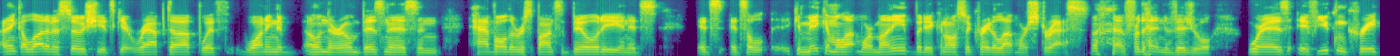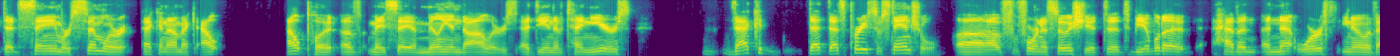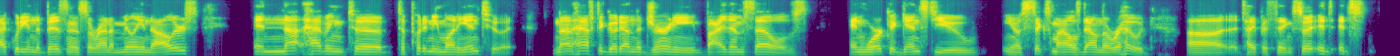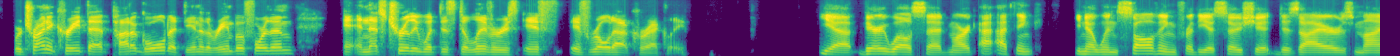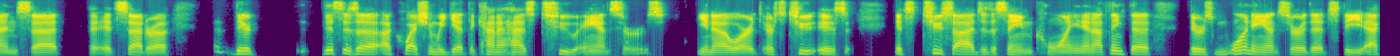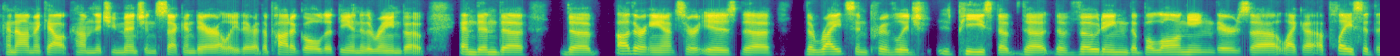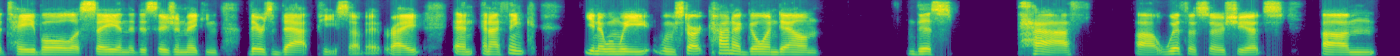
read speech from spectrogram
I think a lot of associates get wrapped up with wanting to own their own business and have all the responsibility. And it's it's it's a it can make them a lot more money, but it can also create a lot more stress for that individual. Whereas if you can create that same or similar economic out output of may say a million dollars at the end of 10 years that could that that's pretty substantial uh, for, an associate to, to be able to have a, a net worth you know of equity in the business around a million dollars and not having to to put any money into it not have to go down the journey by themselves and work against you you know six miles down the road uh, type of thing. So it, it's we're trying to create that pot of gold at the end of the rainbow for them and that's truly what this delivers if if rolled out correctly. Yeah very well said mark. I, I, think you know when solving for the associate desires mindset etc there this is a, a question we get that kind of has two answers you know or there's two is it's two sides of the same coin and i think the there's one answer that's the economic outcome that you mentioned secondarily there, the pot of gold at the end of the rainbow. And then the the other answer is the the rights and privilege piece, the the the voting, the belonging. There's uh, like a, a place at the table, a say in the decision making. There's that piece of it, right? And and I think, you know, when we when we start kind of going down this path uh, with associates, um,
